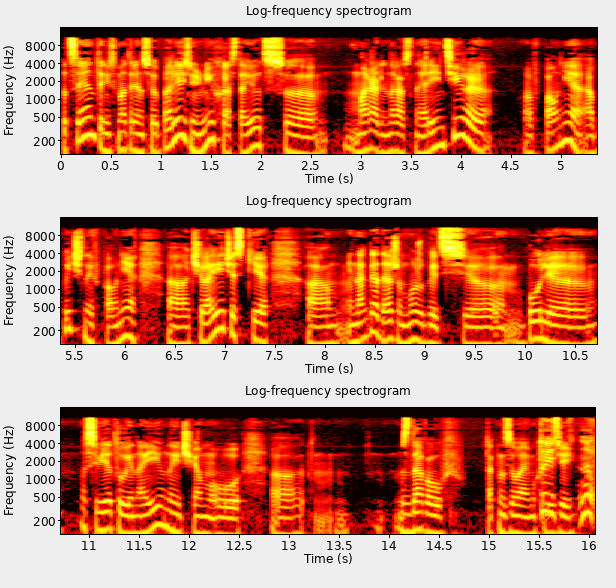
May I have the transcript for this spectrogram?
пациенты, несмотря на свою болезнь, у них остаются морально-нравственные ориентиры, вполне обычные, вполне а, человеческие, а, иногда даже, может быть, э, более светлые и наивные, чем у а, здоровых так называемых То людей. Есть, ну,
